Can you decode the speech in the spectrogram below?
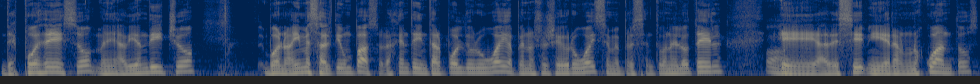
Después de eso me habían dicho... Bueno, ahí me salté un paso. La gente de Interpol de Uruguay, apenas yo llegué a Uruguay, se me presentó en el hotel eh, a decir, y eran unos cuantos,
